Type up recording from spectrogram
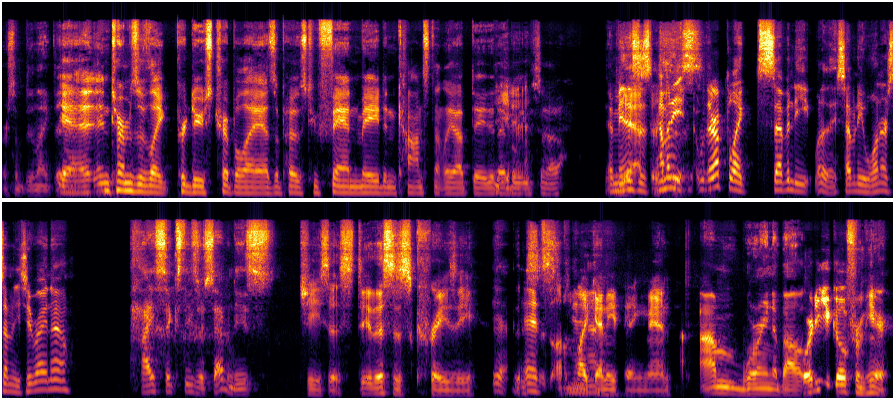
or something like that. Yeah, in terms of like produced AAA as opposed to fan made and constantly updated, I believe so. I mean, this is this how many? is- They're up to like seventy. What are they? Seventy one or seventy two right now? high 60s or 70s. Jesus, dude, this is crazy. Yeah, This is unlike yeah. anything, man. I'm worrying about Where do you go from here?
